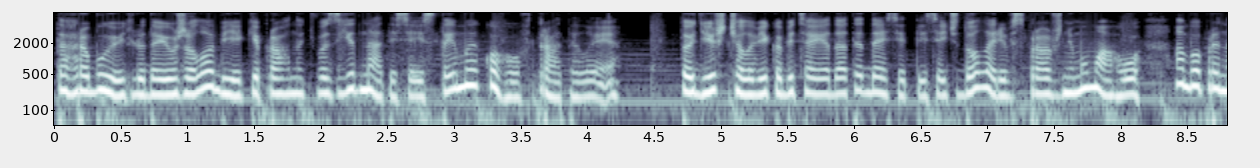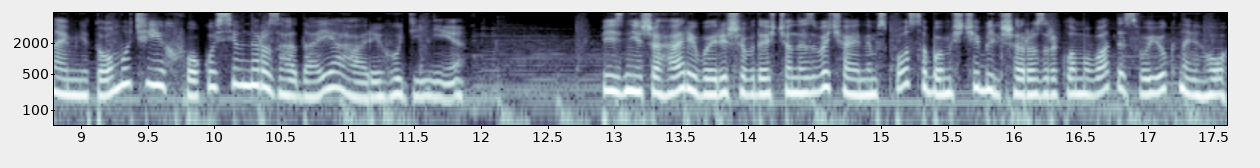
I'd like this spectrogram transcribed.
та грабують людей у жалобі, які прагнуть воз'єднатися із тими, кого втратили. Тоді ж чоловік обіцяє дати 10 тисяч доларів справжньому магу або принаймні тому, чиїх фокусів не розгадає Гаррі Гудіні. Пізніше Гаррі вирішив дещо незвичайним способом ще більше розрекламувати свою книгу,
